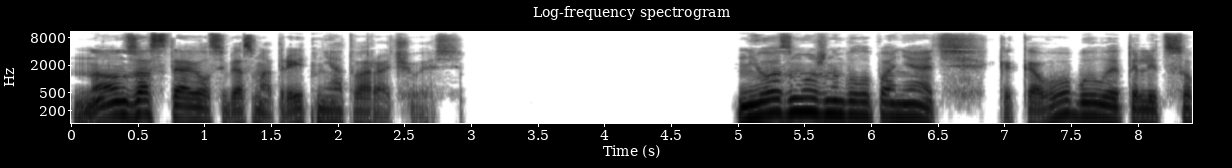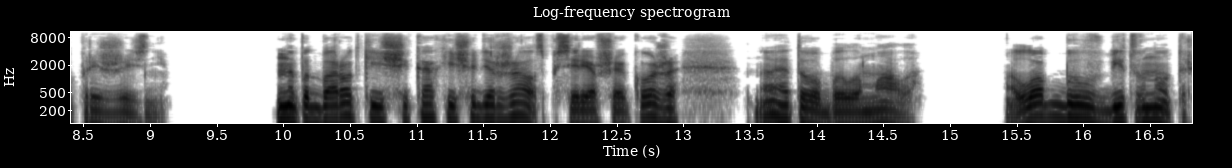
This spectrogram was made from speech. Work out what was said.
но он заставил себя смотреть, не отворачиваясь. Невозможно было понять, каково было это лицо при жизни. На подбородке и щеках еще держалась посеревшая кожа, но этого было мало. Лоб был вбит внутрь,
